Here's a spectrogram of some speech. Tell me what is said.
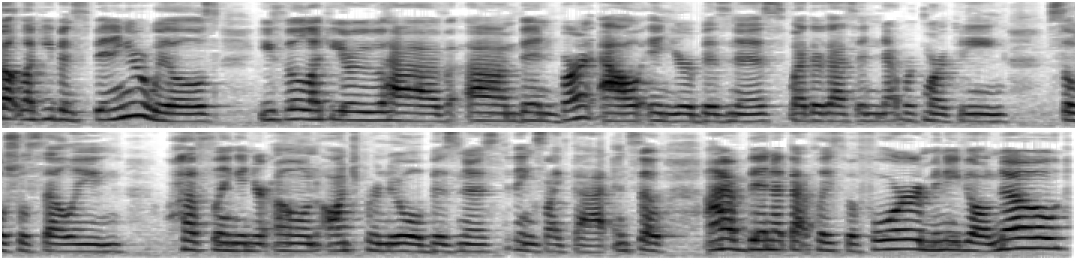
felt like you've been spinning your wheels, you feel like you have um, been burnt out in your business, whether that's in network marketing, social selling, hustling in your own entrepreneurial business, things like that. And so I have been at that place before. Many of y'all know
